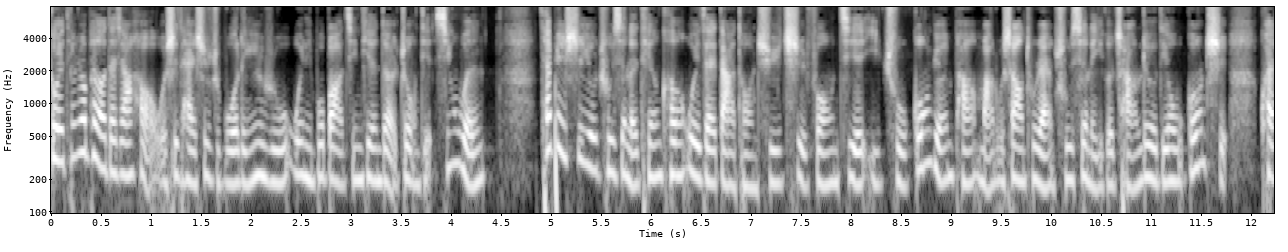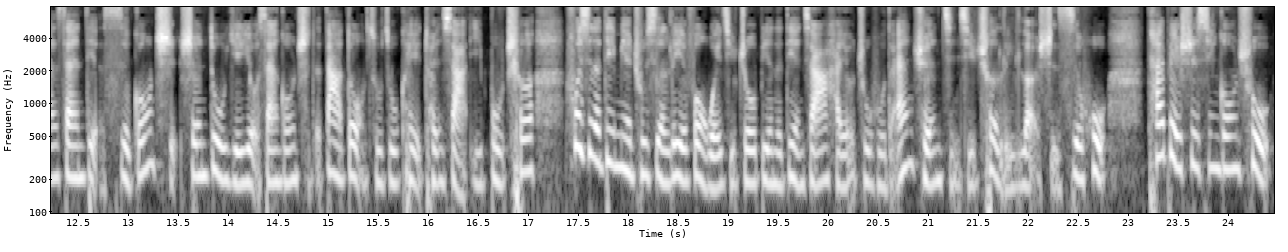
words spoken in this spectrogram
各位听众朋友，大家好，我是台视主播林玉如，为您播报今天的重点新闻。台北市又出现了天坑，位在大同区赤峰街一处公园旁，马路上突然出现了一个长六点五公尺、宽三点四公尺、深度也有三公尺的大洞，足足可以吞下一部车。附近的地面出现裂缝，危及周边的店家还有住户的安全，紧急撤离了十四户。台北市新工处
